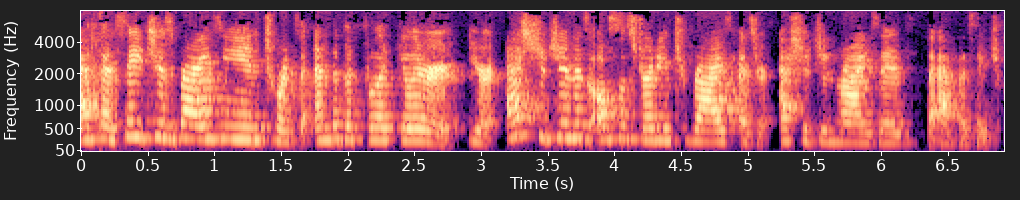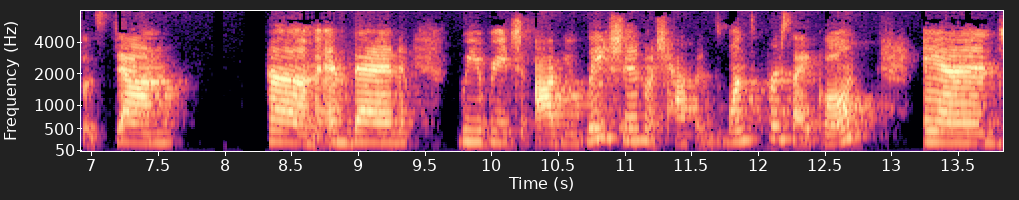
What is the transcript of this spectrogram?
FSH is rising towards the end of the follicular. Your estrogen is also starting to rise. As your estrogen rises, the FSH goes down. Um, and then we reach ovulation, which happens once per cycle. And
